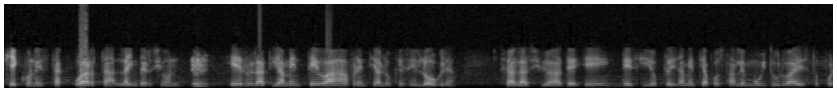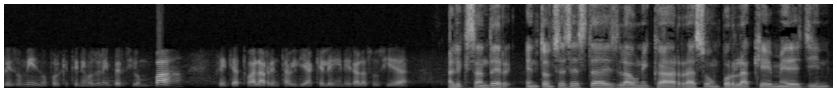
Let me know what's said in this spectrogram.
que con esta cuarta la inversión es relativamente baja frente a lo que se logra o sea, la ciudad de, eh, decidió precisamente apostarle muy duro a esto por eso mismo, porque tenemos una inversión baja frente a toda la rentabilidad que le genera a la sociedad. Alexander, entonces esta es la única razón por la que Medellín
